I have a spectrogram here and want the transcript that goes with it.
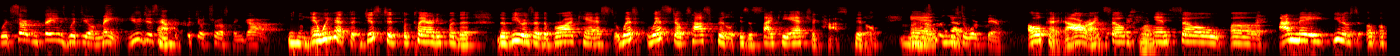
with certain things with your mate. You just have to put your trust in God. Mhm. And we have to just to for clarity for the the viewers of the broadcast, West West Oaks Hospital is a psychiatric hospital. My And, husband used to work there. Okay, all right. So Wow. and so uh, I made you know s- a- a-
